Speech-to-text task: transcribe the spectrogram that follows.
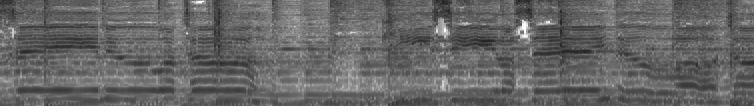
Kisilaseinu ata, Kisilaseinu ata,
